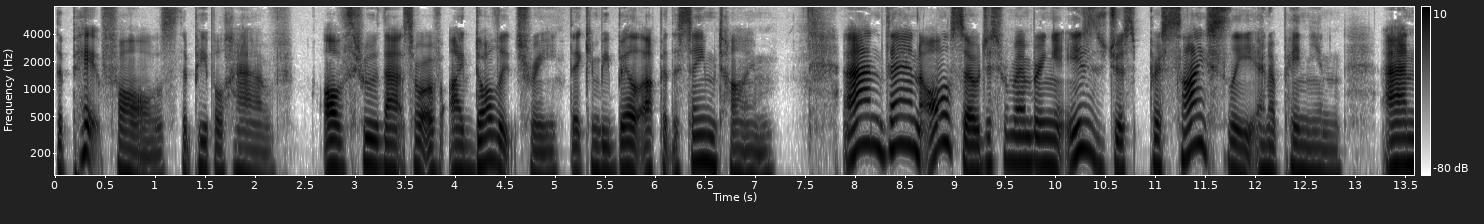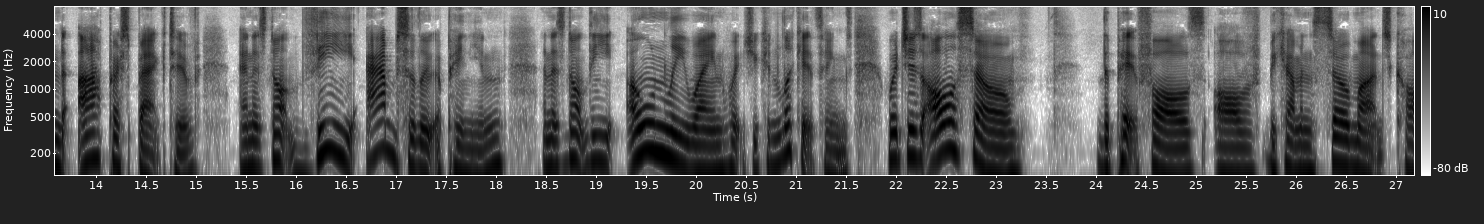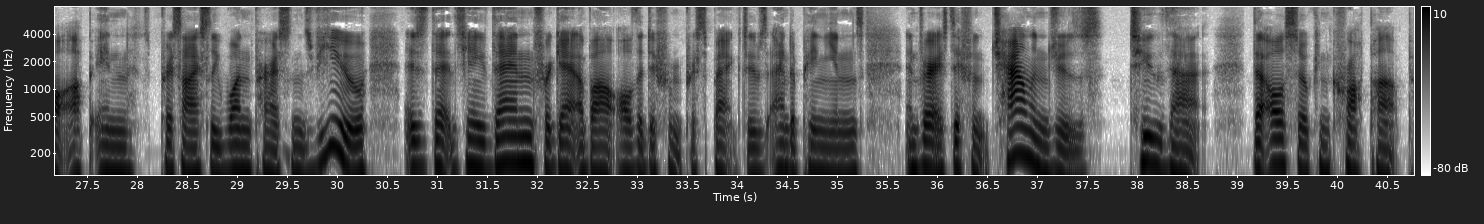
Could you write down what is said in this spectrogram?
the pitfalls that people have of through that sort of idolatry that can be built up at the same time. And then also just remembering it is just precisely an opinion and a perspective and it's not the absolute opinion, and it's not the only way in which you can look at things, which is also the pitfalls of becoming so much caught up in precisely one person's view is that you then forget about all the different perspectives and opinions and various different challenges to that that also can crop up.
